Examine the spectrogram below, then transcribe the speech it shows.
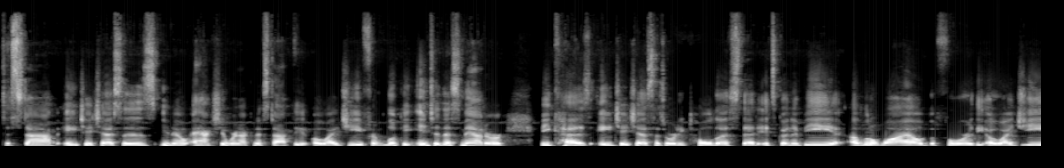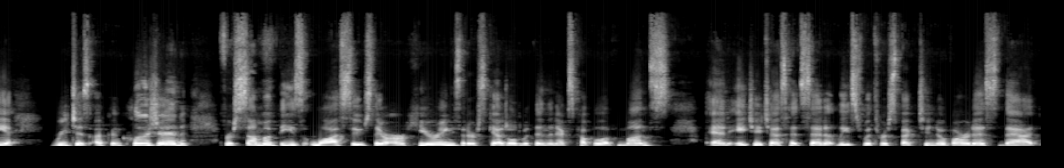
to stop HHS's, you know, action. We're not going to stop the OIG from looking into this matter because HHS has already told us that it's going to be a little while before the OIG reaches a conclusion. For some of these lawsuits, there are hearings that are scheduled within the next couple of months. And HHS had said, at least with respect to Novartis, that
